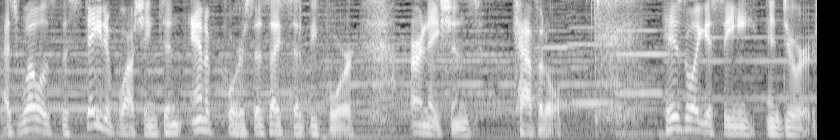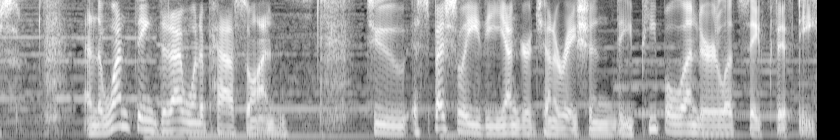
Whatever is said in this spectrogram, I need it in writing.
as well as the state of Washington, and of course, as I said before, our nation's capital. his legacy endures. And the one thing that I want to pass on to especially the younger generation, the people under, let's say, 50,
